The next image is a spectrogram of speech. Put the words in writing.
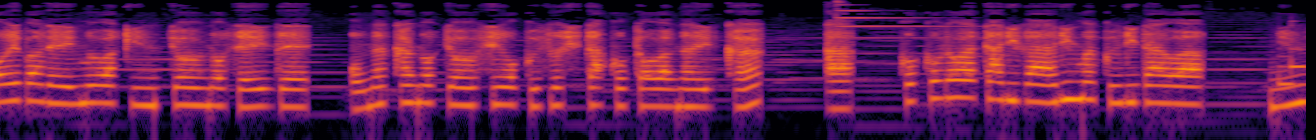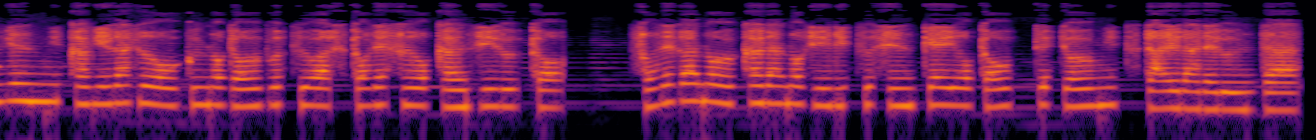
例えばレイムは緊張のせいで、お腹の調子を崩したことはないか？あ、心当たりがありまくりだわ。人間に限らず多くの動物はストレスを感じると、それが脳からの自律神経を通って腸に伝えられるんだ。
